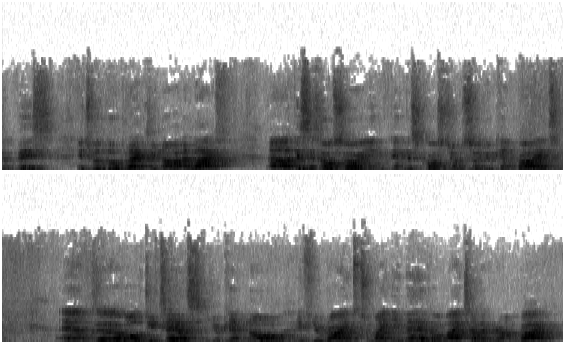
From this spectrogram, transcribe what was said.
with this, it will look like, you know, alive. Uh, this is also in, in this costume, so you can buy it. And uh, all details you can know if you write to my email or my telegram. Bye.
